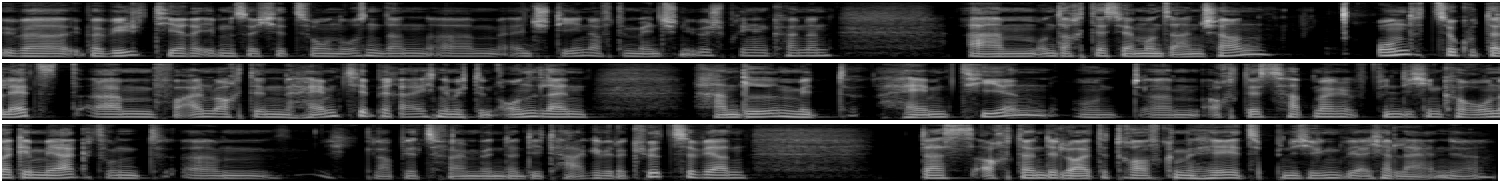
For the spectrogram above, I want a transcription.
äh, über, über Wildtiere eben solche Zoonosen dann ähm, entstehen, auf den Menschen überspringen können. Ähm, und auch das werden wir uns anschauen. Und zu guter Letzt ähm, vor allem auch den Heimtierbereich, nämlich den Online-Handel mit Heimtieren. Und ähm, auch das hat man, finde ich, in Corona gemerkt. Und ich glaube jetzt vor allem, wenn dann die Tage wieder kürzer werden, dass auch dann die Leute draufkommen, hey, jetzt bin ich irgendwie eigentlich allein, ja.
